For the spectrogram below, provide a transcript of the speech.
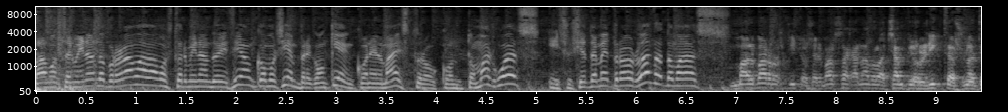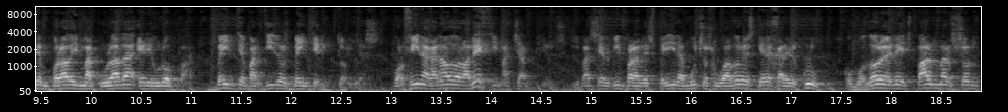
Vamos terminando programa, vamos terminando edición, como siempre, ¿con quién? Con el maestro, con Tomás Guas y sus 7 metros. ¡Lanza, Tomás! Malvarros, Pitos, el Barça ha ganado la Champions League tras una temporada inmaculada en Europa. 20 partidos, 20 victorias. Por fin ha ganado la décima Champions y va a servir para despedir a muchos jugadores que dejan el club, como Dolenech, Palmerson,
